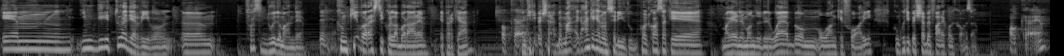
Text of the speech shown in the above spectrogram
E, um, addirittura di arrivo, uh, forse due domande. Dimmi. Con chi vorresti collaborare e perché? Ok. Con chi ti piacerebbe, ma anche che non sia di YouTube, qualcosa che magari nel mondo del web o, o anche fuori, con cui ti piacerebbe fare qualcosa. Ok.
